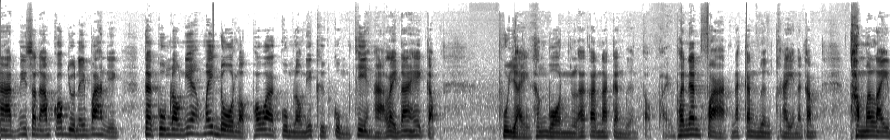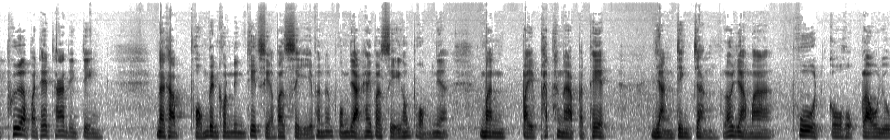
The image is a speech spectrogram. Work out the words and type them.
าสน์มีสนามกอล์ฟอยู่ในบ้านอีก แต่กลุ่มเหล่านี้ไม่โดนหรอก เพราะว่ากลุ่มเหล่านี้คือกลุ่มที่หาไรายได้ให้กับผู้ใหญ่ข้างบนแล้วก็นักการเมืองต่อไป เพราะนั้นฝากนักการเมืองไทยนะครับทำอะไรเพื่อประเทศชาติจริง ๆนะครับ ผมเป็นคนหนึ่งที่เสียภาษี เพราะนั้นผมอยากให้ภาษีของผมเนี่ยมันไปพัฒนาประเทศอย่างจริงจังแล้วอย่ามาพูดโกหกเราอยู่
